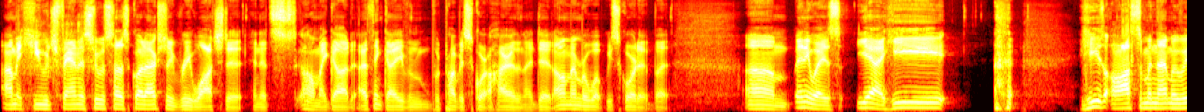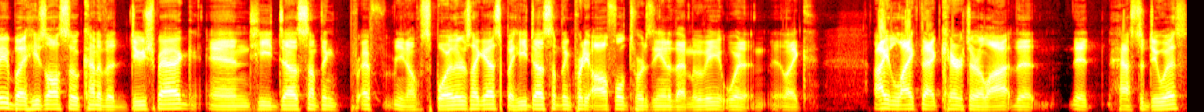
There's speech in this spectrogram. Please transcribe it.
I'm a huge fan of Suicide Squad. I actually rewatched it, and it's oh my god! I think I even would probably score it higher than I did. I don't remember what we scored it, but um, anyways, yeah, he he's awesome in that movie, but he's also kind of a douchebag, and he does something, you know, spoilers, I guess, but he does something pretty awful towards the end of that movie. Where, like, I like that character a lot that it has to do with,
